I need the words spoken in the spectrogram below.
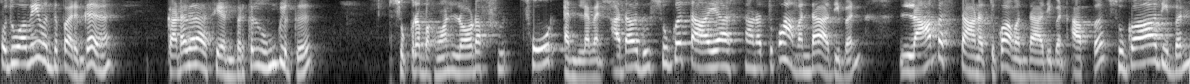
பொதுவாகவே வந்து பாருங்கள் கடகராசி அன்பர்கள் உங்களுக்கு Sukra Bhagavan lord of four and eleven அதாவது சுக தாயார் ஸ்தானத்துக்கும் அவன் தான் அதிபன் லாபஸ்தானத்துக்கும் அவன் தான் அதிபன். அப்போ சுகாதிபன்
